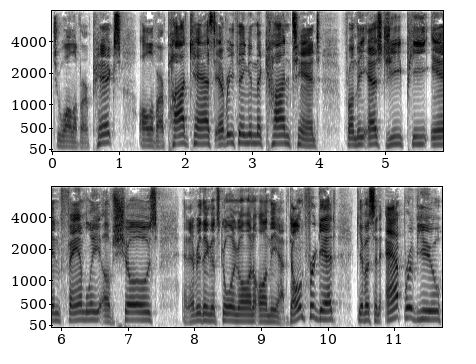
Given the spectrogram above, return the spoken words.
to all of our picks, all of our podcasts, everything in the content from the SGPN family of shows and everything that's going on on the app. Don't forget, give us an app review.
